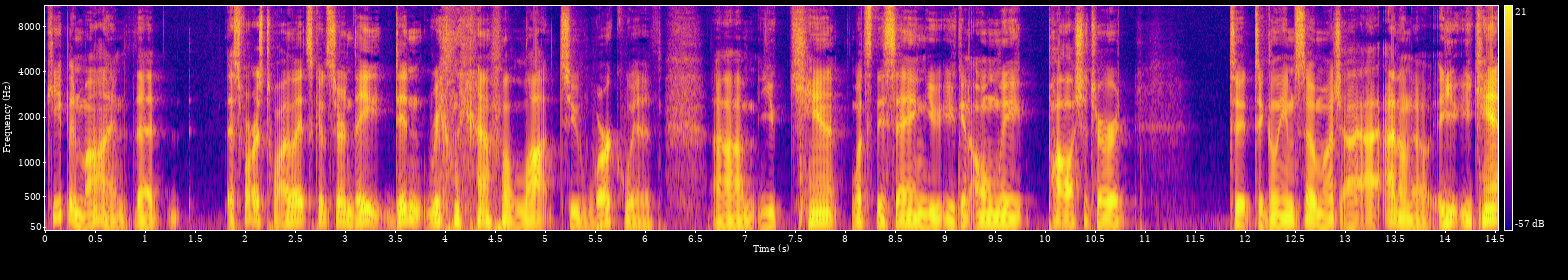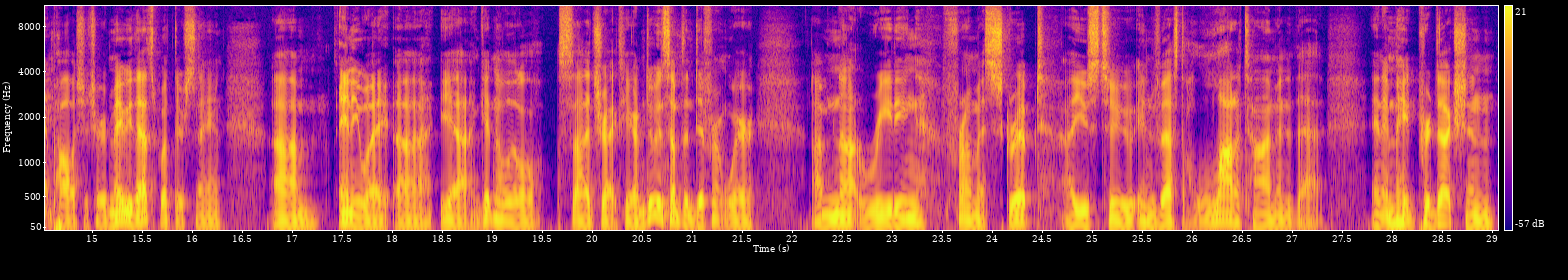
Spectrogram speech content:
keep in mind that as far as Twilight's concerned, they didn't really have a lot to work with. Um, you can't. What's the saying? You you can only polish a turd to, to gleam so much. I, I, I don't know. You, you can't polish a turd. Maybe that's what they're saying. Um, anyway, uh, yeah, getting a little sidetracked here. I'm doing something different where I'm not reading from a script. I used to invest a lot of time into that, and it made production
